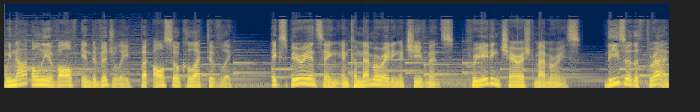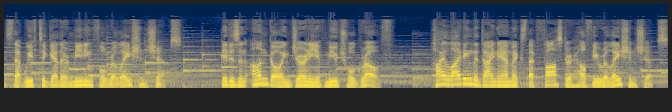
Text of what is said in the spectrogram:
we not only evolve individually, but also collectively. Experiencing and commemorating achievements, creating cherished memories. These are the threads that weave together meaningful relationships. It is an ongoing journey of mutual growth, highlighting the dynamics that foster healthy relationships.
